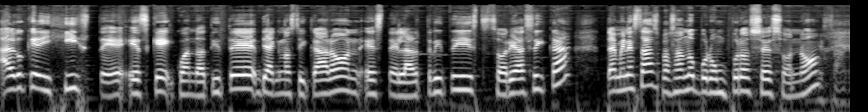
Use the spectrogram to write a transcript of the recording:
algo que dijiste es que cuando a ti te diagnosticaron este, la artritis psoriásica, también estabas pasando por un proceso, ¿no? Exacto.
